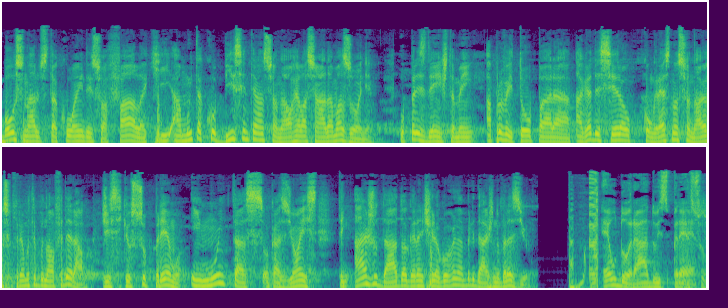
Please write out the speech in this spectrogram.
Bolsonaro destacou ainda em sua fala que há muita cobiça internacional relacionada à Amazônia. O presidente também aproveitou para agradecer ao Congresso Nacional e ao Supremo Tribunal Federal. Disse que o Supremo, em muitas ocasiões, tem ajudado a garantir a governabilidade no Brasil. Eldorado Expresso.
